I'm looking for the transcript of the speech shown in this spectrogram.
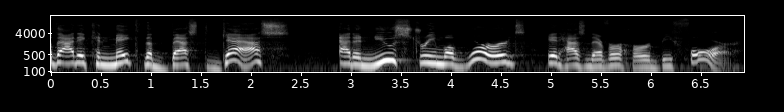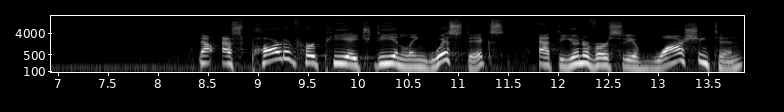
that it can make the best guess at a new stream of words it has never heard before. Now, as part of her PhD in linguistics at the University of Washington,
